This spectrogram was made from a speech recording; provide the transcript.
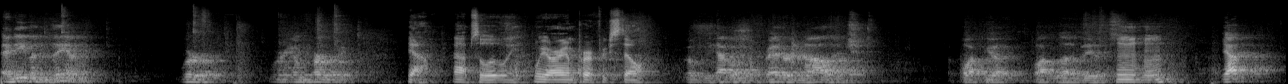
And even then, we're, we're imperfect, Yeah, absolutely. We are imperfect still. but we have a better knowledge what God, what love is. Mm-hmm. Yep.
